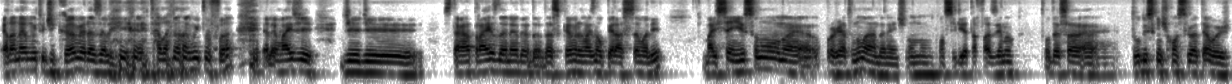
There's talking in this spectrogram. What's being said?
Ela não é muito de câmeras ali, então ela não é muito fã, ela é mais de, de, de estar atrás da, né, das câmeras, mais na operação ali. Mas sem isso não, não é, o projeto não anda, né? A gente não, não conseguiria estar tá fazendo toda essa, é, tudo isso que a gente construiu até hoje.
